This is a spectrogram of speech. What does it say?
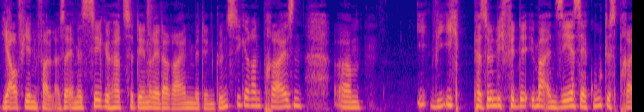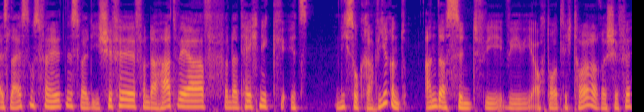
Ja, auf jeden Fall. Also MSC gehört zu den Reedereien mit den günstigeren Preisen. Ähm, wie ich persönlich finde, immer ein sehr, sehr gutes Preis-Leistungs-Verhältnis, weil die Schiffe von der Hardware, von der Technik jetzt nicht so gravierend anders sind wie, wie, wie auch deutlich teurere Schiffe.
